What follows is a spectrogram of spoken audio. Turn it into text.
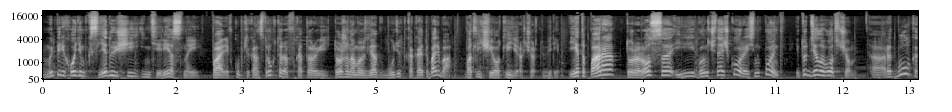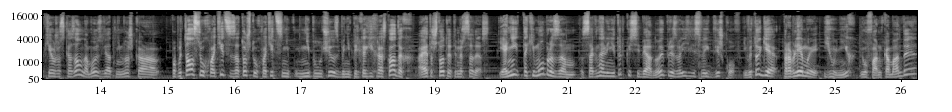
Мы переходим к следующей интересной паре в Кубке конструкторов, в которой тоже, на мой взгляд, будет какая-то борьба, в отличие от лидеров, черт побери. И это пара Тора Росса и гоночное очко Racing Point. И тут дело вот в чем. А, Red Bull, как я уже сказал, на мой взгляд, немножко попытался ухватиться за то, что ухватиться не, не получилось бы ни при каких раскладах, а это что-то, это Mercedes. И они таким образом загнали не только себя, но и производителей своих движков. И в итоге проблемы и у них, и у фарм-команды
